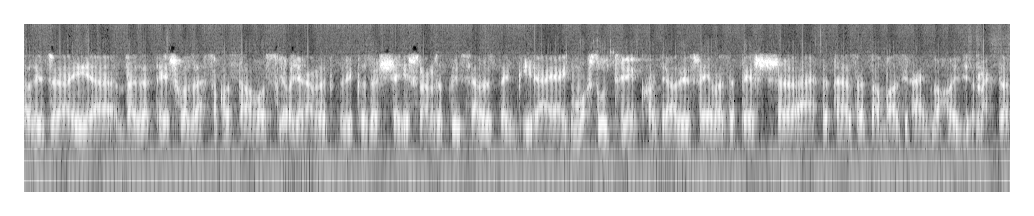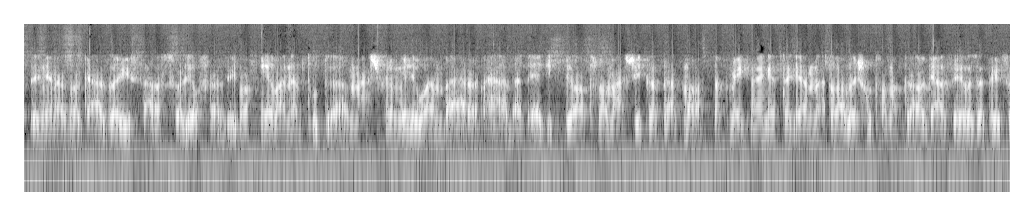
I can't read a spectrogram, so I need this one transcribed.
az izraeli eh, vezetés hozzászokott ahhoz, hogy a nemzetközi közösség és a nemzetközi szervezetek bírálják. Most úgy tűnik, hogy az izraeli vezetés eh, elkötelezett abba az irányba, hogy megtörténjen ez a gázai szárazföldi offenzíva. Nyilván nem tud eh, másfél millió ember elmenni egyik pillanatra a másikra, tehát maradtak még rengetegen, továbbra is ott vannak a gázai vezetés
